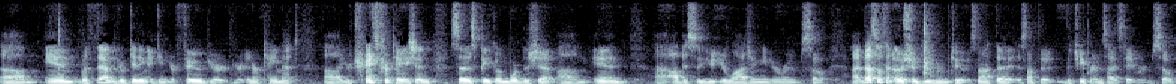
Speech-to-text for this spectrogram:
Um, and with them, you're getting again your food, your your entertainment, uh, your transportation, so to speak, on board the ship, um, and uh, obviously your lodging in your room. So uh, that's with an ocean view room too. It's not the it's not the the cheaper inside staterooms. So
